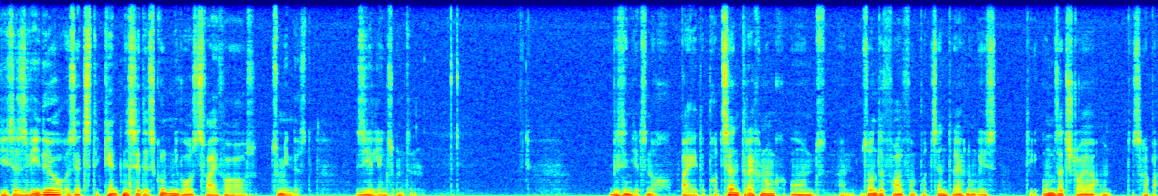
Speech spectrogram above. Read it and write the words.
Dieses Video setzt die Kenntnisse des Grundniveaus 2 voraus, zumindest. Siehe links unten. Wir sind jetzt noch bei der Prozentrechnung und ein Sonderfall von Prozentrechnung ist die Umsatzsteuer und das Rabatt.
